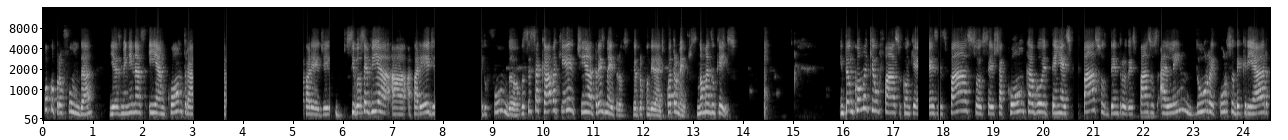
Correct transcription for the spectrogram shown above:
pouco profunda, e as meninas iam contra parede. Se você via a, a parede do fundo, você sacava que tinha 3 metros de profundidade, 4 metros, não mais do que isso. Então, como é que eu faço com que esse espaço seja côncavo e tenha espaços dentro de espaços, além do recurso de criar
